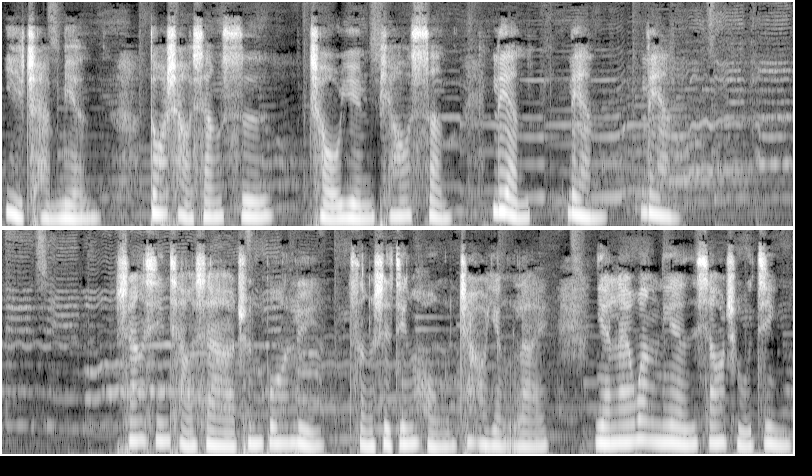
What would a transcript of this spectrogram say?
意缠绵，多少相思，愁云飘散，恋恋恋。伤心桥下春波绿，曾是惊鸿照影来。年来妄念消除尽，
